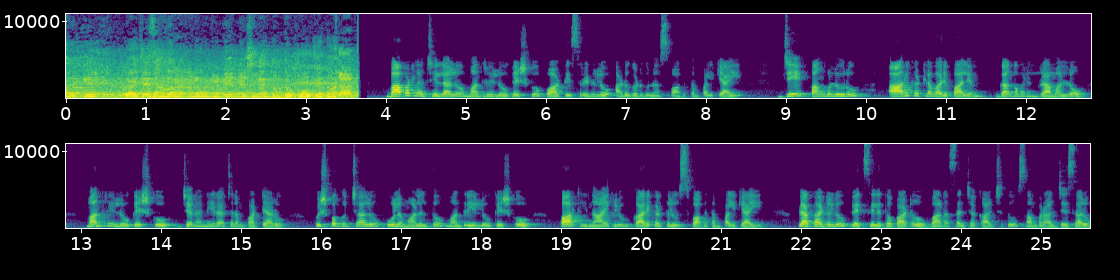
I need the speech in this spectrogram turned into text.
వారికి దయచేసి అందరూ అక్కడే ఉండండి. నేషనల్ యాంథమ్తో క్లోజ్ చేద్దాం. బాపట్ల జిల్లాలో మంత్రి లోకేష్కు పార్టీ శ్రేణులు అడుగడుగున స్వాగతం పలికాయి. జే. పంగులూరు ఆరికట్లవారిపాలెం గంగవరం గ్రామాల్లో మంత్రి లోకేష్కు జన నీరాజనం పట్టారు. పుష్పగుచ్చాలు పూలమాలలతో మంత్రి లోకేష్కు పార్టీ నాయకులు కార్యకర్తలు స్వాగతం పలికాయి. ప్లకార్డులు ఫ్లెక్సీలతో పాటు బాణసంచ కాల్చుతూ సంబరాలు చేశారు.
